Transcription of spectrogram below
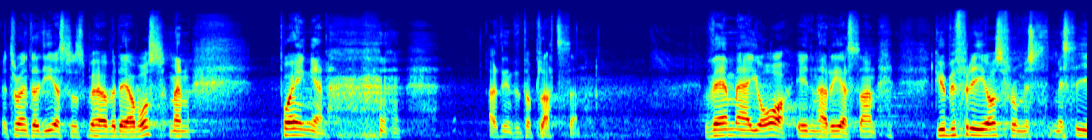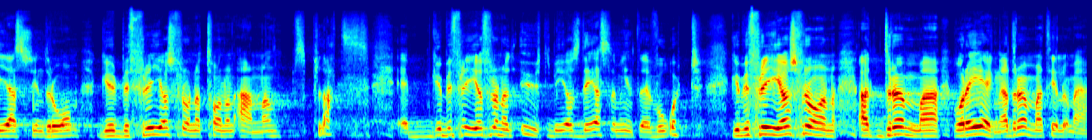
Jag tror inte att Jesus behöver det av oss, men poängen att inte ta platsen. Vem är jag i den här resan? Gud befria oss från Messias syndrom. Gud befria oss från att ta någon annans plats. Eh, Gud befria oss från att utbe oss det som inte är vårt. Gud befria oss från att drömma våra egna drömmar till och med,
